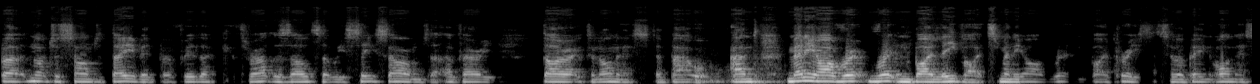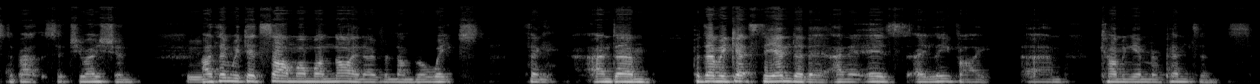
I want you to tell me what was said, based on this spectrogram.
but not just Psalms of David, but if we look throughout the Psalter, we see Psalms that are very direct and honest about, and many are written by Levites, many are written by priests who are being honest about the situation. Mm. I think we did Psalm 119 over a number of weeks, I think, and um, but then we get to the end of it, and it is a Levite um, coming in repentance,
